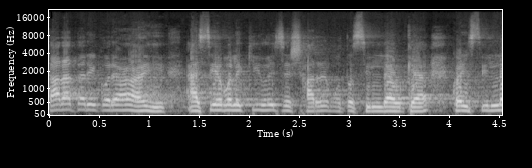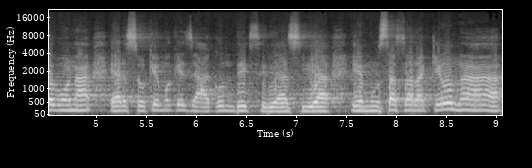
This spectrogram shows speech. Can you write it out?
তাড়াতাড়ি করে আয়। আসিয়া বলে, কি হয়েছে? সারের মতো চিল্লাও কে? কই চিল্লাবো না। এর চোখে মুখে যে আগুন দেখছি রে আসিয়া। এ মুসা ছাড়া কেউ না।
